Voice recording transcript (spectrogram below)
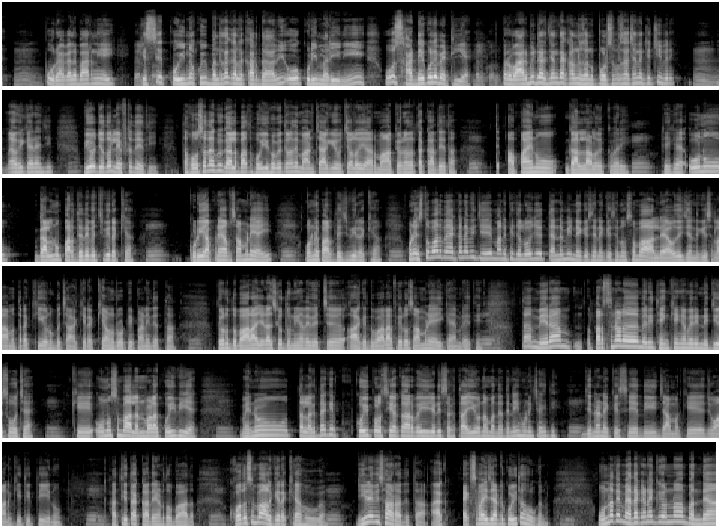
ਪੂਰਾ ਗੱਲ ਬਾਹਰ ਨਹੀਂ ਆਈ। ਕਿਸੇ ਕੋਈ ਨਾ ਕੋਈ ਬੰਦਾ ਤਾਂ ਗੱਲ ਕਰਦਾ ਵੀ ਉਹ ਕੁੜੀ ਮਰੀ ਨਹੀਂ ਉਹ ਸਾਡੇ ਕੋਲੇ ਬੈਠੀ ਹੈ। ਪਰਿਵਾਰ ਵੀ ਡਰ ਜਾਂਦਾ ਕੱਲ ਨੂੰ ਸਾਨੂੰ ਪੁਲਿਸ ਪ੍ਰਸ਼ਾਸਨ ਨੇ ਖਿੱਚੀ ਫਿਰੇ। ਹੂੰ ਮੈਂ ਉਹੀ ਕਹਿ ਰਿਹਾ ਜੀ ਵੀ ਉਹ ਜਦੋਂ ਲਿਫਟ ਦੇਤੀ ਤਾਂ ਹੋ ਸਕਦਾ ਕੋਈ ਗੱਲਬਾਤ ਹੋਈ ਹੋਵੇ ਤੇ ਉਹਨਾਂ ਦੇ ਮਨ 'ਚ ਆ ਗਈ ਉਹ ਚਲੋ ਯਾਰ ਮਾਂ ਪਿਓ ਨੇ ਤਾਂ ਧੱਕਾ ਦੇਤਾ ਤੇ। ਆਪਾਂ ਇਹਨੂੰ ਗੱਲ ਲਾ ਲਓ ਇੱਕ ਵਾਰੀ ਠੀਕ ਹੈ? ਉਹਨੂੰ ਗੱਲ ਨੂੰ ਪਰਦੇ ਦੇ ਵਿੱਚ ਵੀ ਰੱਖਿਆ। ਕੁੜੀ ਆਪਣੇ ਆਪ ਸਾਹਮਣੇ ਆਈ ਉਹਨੇ ਪਰਦੇ 'ਚ ਵੀ ਰੱਖਿਆ। ਹੁਣ ਇਸ ਤੋਂ ਬਾਅਦ ਮੈਂ ਕਹਿੰਦਾ ਵੀ ਜੇ ਮੰਨ ਕੇ ਚੱਲੋ ਜੇ 3 ਮਹੀਨੇ ਕਿਸੇ ਨੇ ਕਿਸੇ ਨੂੰ ਸੰਭਾਲ ਲਿਆ ਉਹਦੀ ਜ਼ਿੰਦਗੀ ਸਲਾਮਤ ਰੱਖੀ ਉਹਨੂੰ ਬਚਾ ਕੇ ਰੱਖਿਆ ਉਹਨੂੰ ਰੋਟੀ ਪਾਣੀ ਦਿੱਤਾ ਤੇ ਉਹਨੂੰ ਦੁਬਾਰਾ ਜਿਹੜਾ ਸੀ ਉਹ ਦੁਨੀਆ ਦੇ ਵਿੱਚ ਆ ਕੇ ਦੁਬਾਰਾ ਫਿਰ ਉਹ ਸਾਹਮਣੇ ਆਈ ਕੈਮਰੇ ਤੇ। ਤਾਂ ਮੇਰਾ ਪਰਸਨਲ ਮੇਰੀ ਥਿੰਕਿੰਗ ਹੈ ਮੇਰੀ ਨਿੱਜੀ ਸੋਚ ਹੈ ਕਿ ਉਹਨੂੰ ਸੰਭਾਲਣ ਵਾਲਾ ਕੋਈ ਵੀ ਹੈ ਮੈਨੂੰ ਤਾਂ ਲੱਗਦਾ ਕਿ ਕੋਈ ਪੁਲਿਸੀਆ ਕਾਰਵਾਈ ਜਿਹੜੀ ਸਖਤਾਈ ਉਹਨਾਂ ਬੰਦਿਆਂ ਤੇ ਨਹੀਂ ਹੋਣੀ ਚਾਹੀਦੀ। ਜਿਨ੍ਹਾਂ ਨੇ ਕਿਸੇ ਦੀ ਜੰਮ ਕੇ ਜਵਾਨ ਕੀਤੀ ਧੀ ਨੂੰ। ਹੱਥੀ ਧੱਕਾ ਦੇਣ ਤੋਂ ਬਾਅਦ ਖੁਦ ਸੰਭਾਲ ਕੇ ਰੱਖਿਆ ਹੋਊਗਾ। ਜਿਹਨੇ ਵੀ ਸਹਾਰਾ ਦਿੱਤਾ ਐਕਸ ਵਾਈ ਜ਼ੈਡ ਕੋਈ ਤਾਂ ਹੋਊਗਾ ਨਾ। ਉਹਨਾਂ ਤੇ ਮੈਂ ਤਾਂ ਕਹਿੰਦਾ ਕਿ ਉਹਨਾਂ ਬੰਦਿਆਂ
